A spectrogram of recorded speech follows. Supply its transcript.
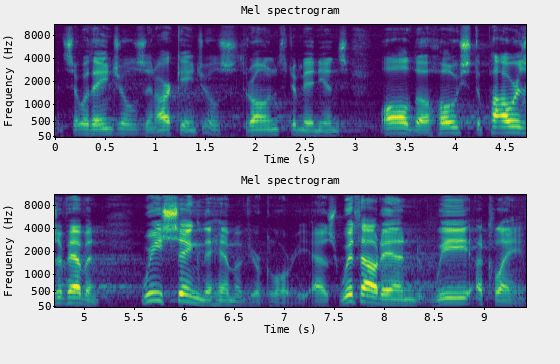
And so, with angels and archangels, thrones, dominions, all the host, the powers of heaven, we sing the hymn of your glory, as without end we acclaim.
